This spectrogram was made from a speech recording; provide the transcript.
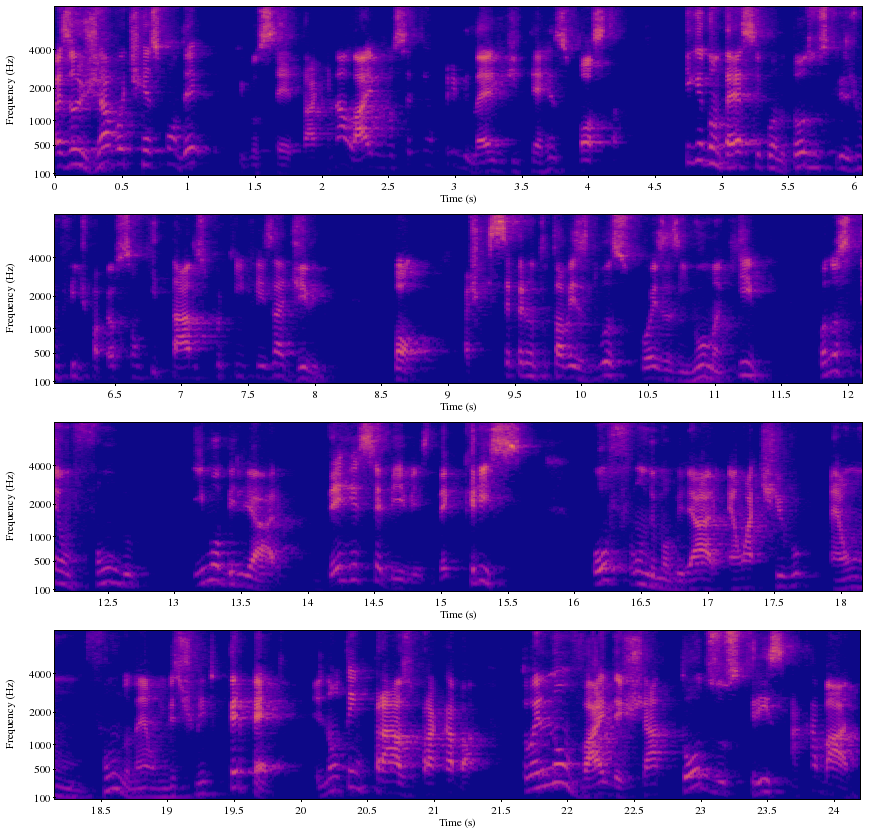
Mas eu já vou te responder, que você está aqui na live, você tem o privilégio de ter a resposta. O que, acontece quando todos os CRIs de um FII de papel são quitados por quem fez a dívida? Bom, acho que você perguntou talvez duas coisas em uma aqui. Quando você tem um fundo imobiliário de recebíveis, de CRIs, o fundo imobiliário é um ativo, é um fundo, né, um investimento perpétuo. Ele não tem prazo para acabar. Então ele não vai deixar todos os CRIs acabarem.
